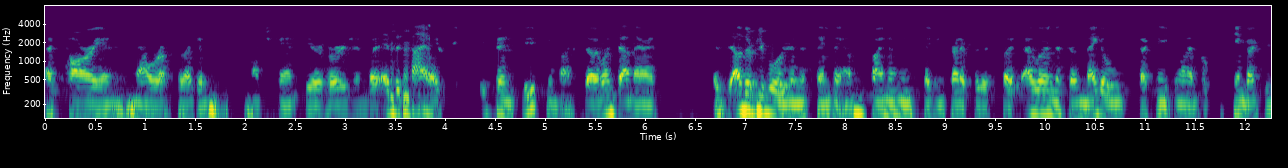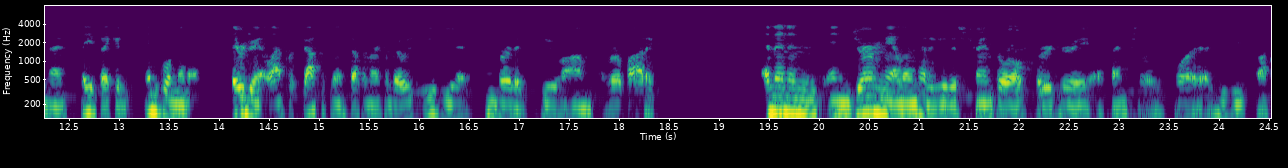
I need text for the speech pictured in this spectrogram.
Atari, and now we're up to like a much fancier version. But at the time, it, you couldn't do too much. So I went down there and other people were doing the same thing. I'm by no means taking credit for this, but I learned this omega loop technique when I came back to the United States. I could implement it. They were doing it laparoscopically in South America, but it was easy to convert it to um, robotics. And then in, in Germany, I learned how to do this transoral surgery essentially for a disease called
